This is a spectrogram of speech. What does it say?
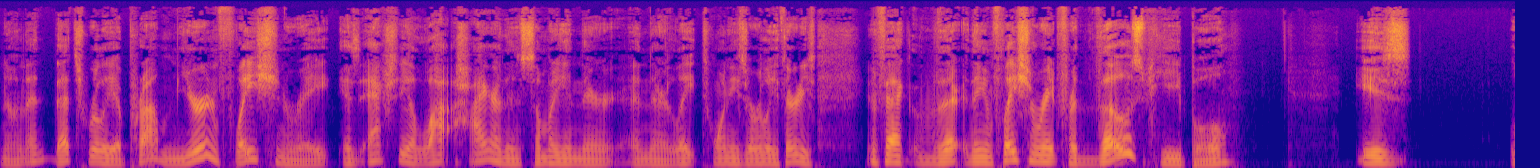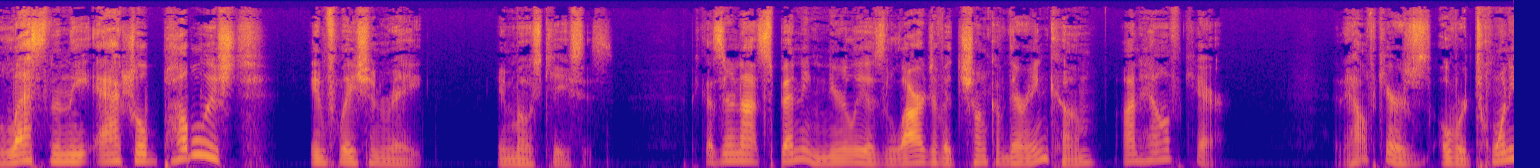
you know that that's really a problem. Your inflation rate is actually a lot higher than somebody in their in their late twenties, early thirties. In fact, the, the inflation rate for those people is less than the actual published inflation rate in most cases because they're not spending nearly as large of a chunk of their income on health care. Health care is over 20%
